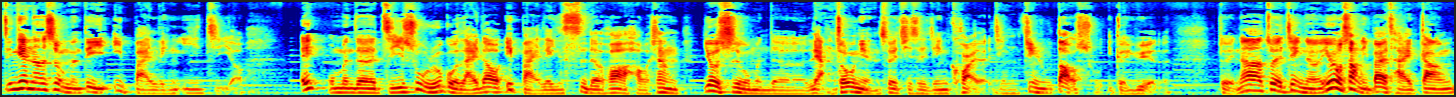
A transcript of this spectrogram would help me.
今天呢是我们第一百零一集哦。诶，我们的集数如果来到一百零四的话，好像又是我们的两周年，所以其实已经快了，已经进入倒数一个月了。对，那最近呢，因为我上礼拜才刚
